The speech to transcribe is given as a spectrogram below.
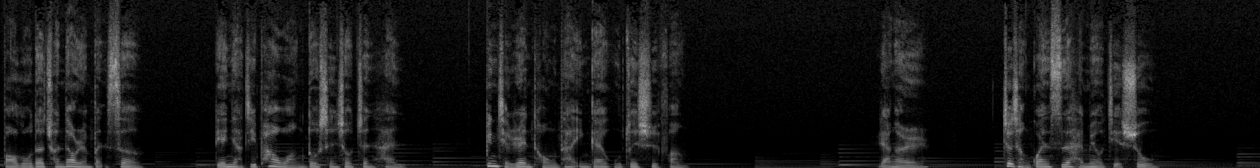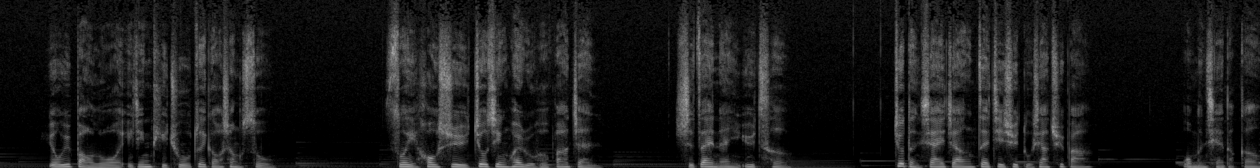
保罗的传道人本色，连亚基帕王都深受震撼，并且认同他应该无罪释放。然而，这场官司还没有结束。由于保罗已经提出最高上诉，所以后续究竟会如何发展，实在难以预测。就等下一章再继续读下去吧。我们且祷告。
